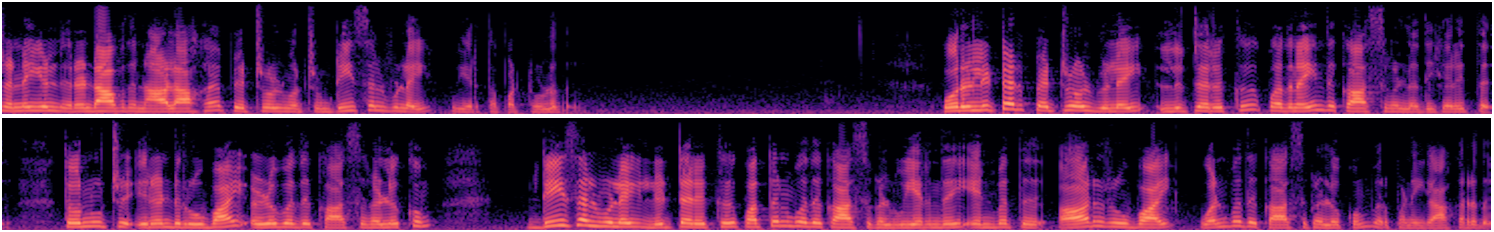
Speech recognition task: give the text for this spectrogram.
சென்னையில் இரண்டாவது நாளாக பெட்ரோல் மற்றும் டீசல் விலை உயர்த்தப்பட்டுள்ளது. ஒரு லிட்டர் பெட்ரோல் விலை லிட்டருக்கு பதினைந்து காசுகள் அதிகரித்து தொன்னூற்று இரண்டு ரூபாய் எழுபது காசுகளுக்கும் டீசல் விலை லிட்டருக்கு பத்தொன்பது காசுகள் உயர்ந்து எண்பத்து ஆறு ரூபாய் ஒன்பது காசுகளுக்கும் விற்பனையாகிறது.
